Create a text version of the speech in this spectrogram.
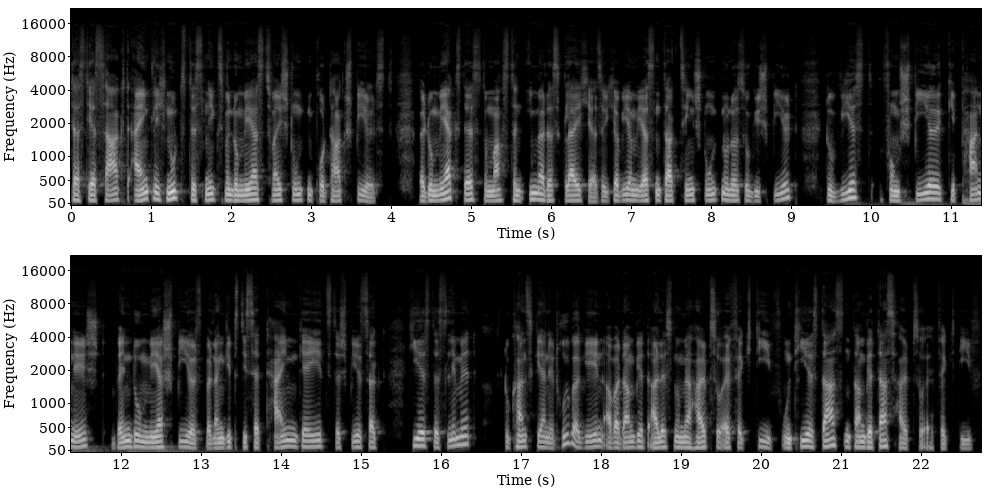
dass dir sagt, eigentlich nutzt es nichts, wenn du mehr als zwei Stunden pro Tag spielst. Weil du merkst es, du machst dann immer das Gleiche. Also ich habe hier am ersten Tag zehn Stunden oder so gespielt. Du wirst vom Spiel gepunished, wenn du mehr spielst, weil dann gibt's diese Time Gates. Das Spiel sagt, hier ist das Limit. Du kannst gerne drüber gehen, aber dann wird alles nur mehr halb so effektiv. Und hier ist das und dann wird das halb so effektiv.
